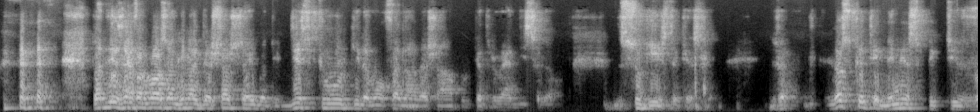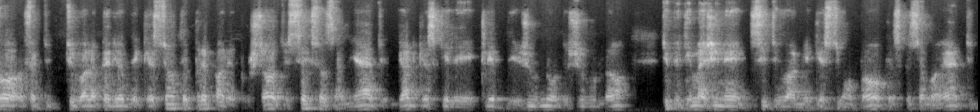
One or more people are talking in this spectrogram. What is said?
pas des informations qui ont été cherchées, mais des discours qu'ils vont faire dans la Chambre pour 90 secondes, sous guise de questions. lorsque tu es ministre et que tu vas, tu, vois la période des questions, tu es préparé pour ça, tu sais que ça, ça vient, tu regardes qu'est-ce que les clips des journaux de jour-là, tu peux t'imaginer si tu vois des questions ou pas, qu'est-ce que ça va être, tu,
